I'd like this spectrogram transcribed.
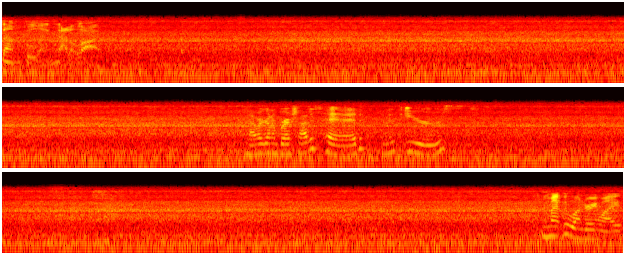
some pulling, not a lot. Now we're gonna brush out his head and his ears. You might be wondering why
